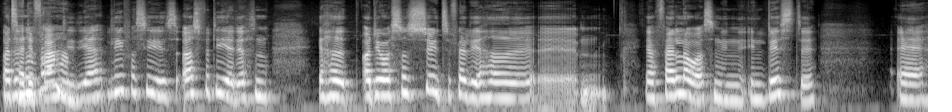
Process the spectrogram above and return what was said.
og at tage det fra ham? Ja, lige præcis. Også fordi, at jeg sådan... Jeg havde, og det var så sygt tilfældigt, jeg havde... Øh, jeg faldt over sådan en, en liste af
